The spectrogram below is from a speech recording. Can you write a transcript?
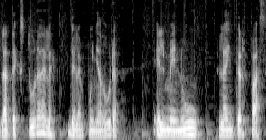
la textura de la, empuñadura, el menú, la interfaz.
